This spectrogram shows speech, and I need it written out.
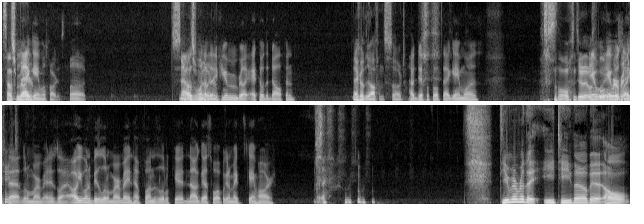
Sounds familiar. That game was hard as fuck. Sounds that was one of the. If you remember, like Ecco the Dolphin, Ecco the Dolphin sucked. how difficult that game was. Dude, it was, It, it was like that. Little Mermaid. It's like, oh, you want to be the Little Mermaid and have fun as a little kid? Now, guess what? We're gonna make this game hard. Do you remember the ET though? The whole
